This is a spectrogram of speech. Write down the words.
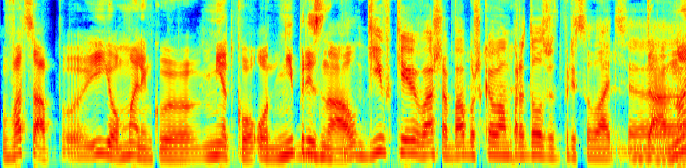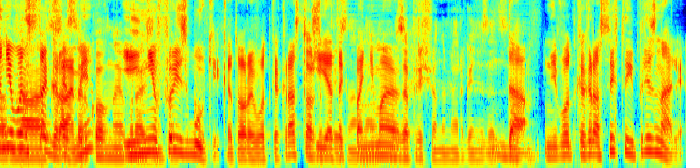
WhatsApp, э, ее маленькую метку он не признал. Гифки ваша бабушка вам продолжит присылать. э, Да, но не в Инстаграме и не в. Фейсбуке, который вот как раз Тоже таки, я так понимаю, запрещенными организациями. да, и вот как раз их-то и признали.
